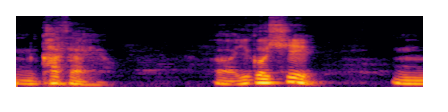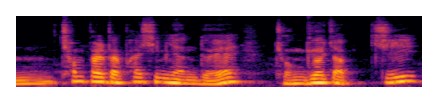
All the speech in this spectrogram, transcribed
음, 가사예요. 어, 이것이 음, 1880년도에 종교 잡지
